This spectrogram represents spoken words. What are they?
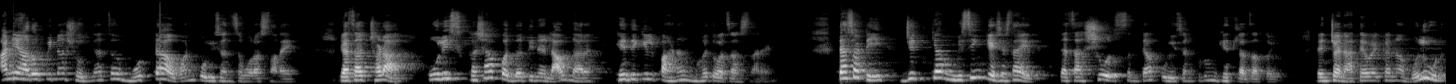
आणि आरोपींना शोधण्याचं मोठं आव्हान पोलिसांसमोर असणार आहे. याचा छडा पोलीस कशा पद्धतीने लावणार हे देखील पाहणं महत्वाचं असणार आहे. त्यासाठी जितक्या मिसिंग केसेस आहेत त्याचा शोध सध्या पोलिसांकडून घेतला जातोय. त्यांच्या नातेवाईकांना बोलवून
